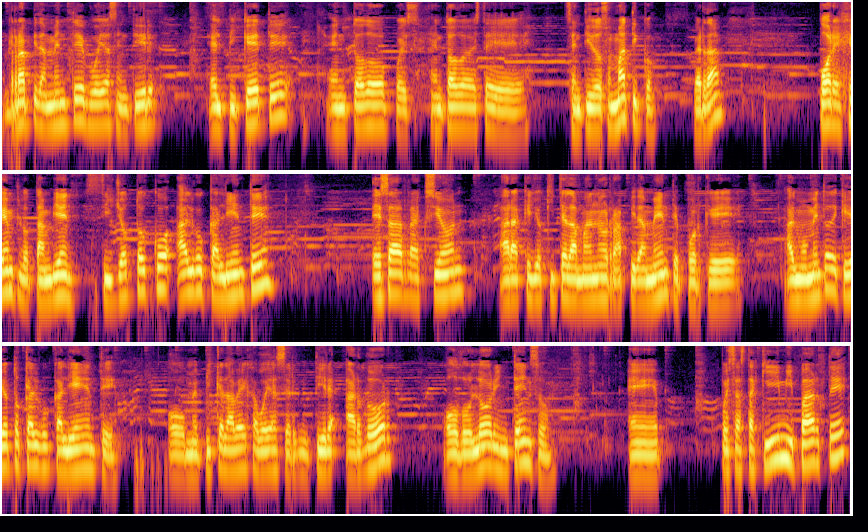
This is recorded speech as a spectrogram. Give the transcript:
rápidamente voy a sentir el piquete en todo, pues, en todo este sentido somático, ¿verdad? Por ejemplo, también, si yo toco algo caliente, esa reacción hará que yo quite la mano rápidamente, porque al momento de que yo toque algo caliente o me pique la abeja, voy a sentir ardor o dolor intenso. Eh, pues hasta aquí mi parte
